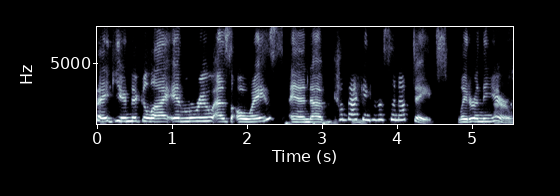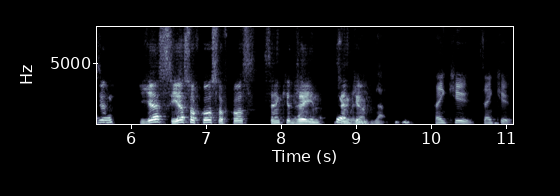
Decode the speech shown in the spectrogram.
Thank you, Nikolay and Mru, as always. And uh, come back and give us an update later in the year. Yes, yes, of course, of course. Thank you, Jane. Thank you. Thank you. Thank you.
